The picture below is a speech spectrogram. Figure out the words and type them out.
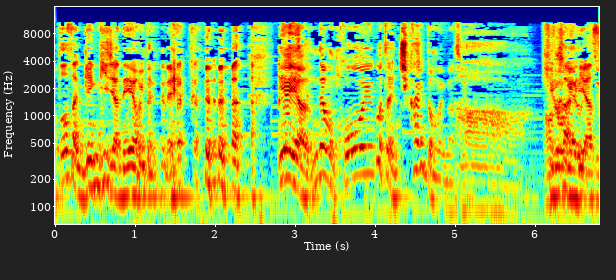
父さん元気じゃねえよ、みたいなね。いやいや、でもこういうことに近いと思いますよ。広げりやす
